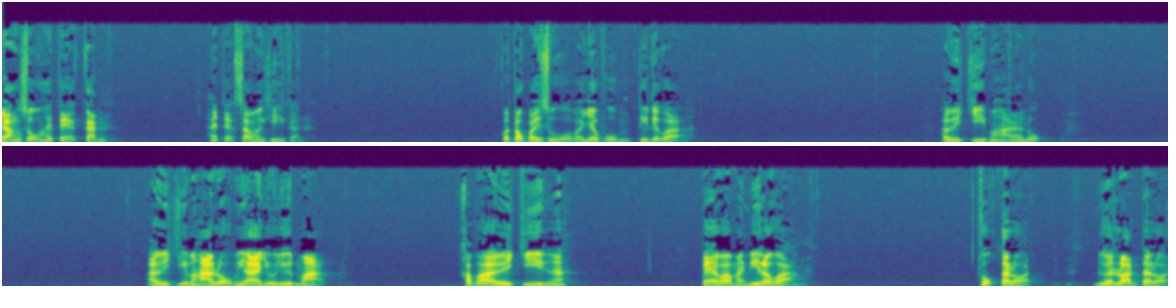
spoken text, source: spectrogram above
ยังสงให้แตกกัน ให้แตกสามัคคีกัน ก็ต้องไปสู่อบายภูมิที่เรียกว่า อเวจีมหานรกอเวจีมหานรกมีอายุยืนมากคำว่าอเวจีนะ แปลว่าไม่มีระหว่าง ทุกตลอด เดือดร้อนตลอด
